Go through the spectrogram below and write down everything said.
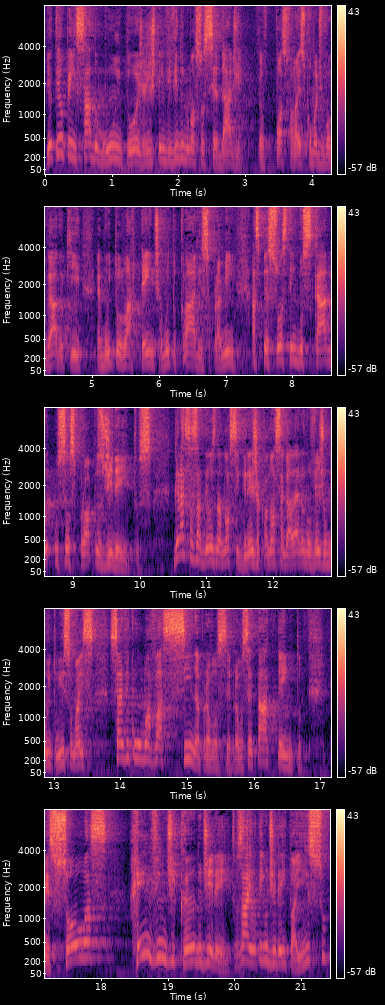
E eu tenho pensado muito hoje, a gente tem vivido numa sociedade, eu posso falar isso como advogado, que é muito latente, é muito claro isso para mim, as pessoas têm buscado os seus próprios direitos. Graças a Deus, na nossa igreja, com a nossa galera, eu não vejo muito isso, mas serve como uma vacina para você, para você estar tá atento. Pessoas reivindicando direitos. Ah, eu tenho direito a isso,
